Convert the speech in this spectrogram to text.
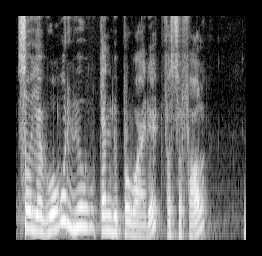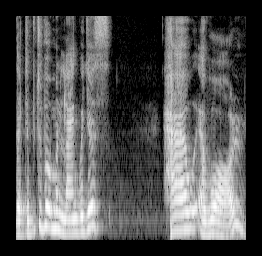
So a overview can be provided. First of all, the Tibeto-Burman languages have evolved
